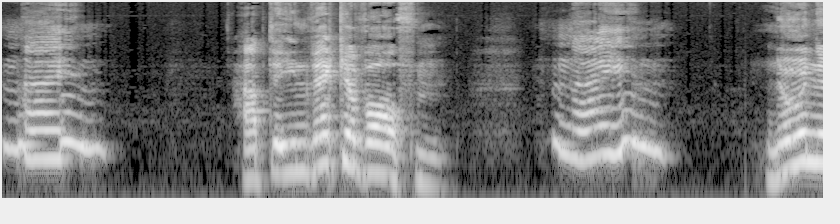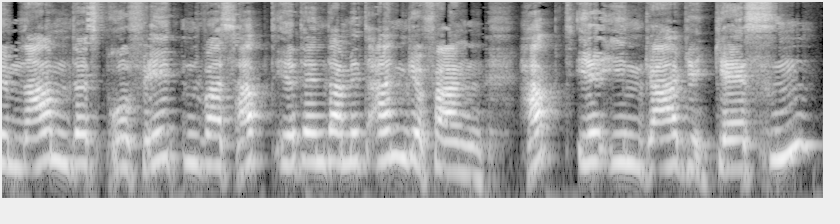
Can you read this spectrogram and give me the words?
Nein. Habt ihr ihn weggeworfen? Nein. Nun im Namen des Propheten, was habt ihr denn damit angefangen? Habt ihr ihn gar gegessen?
